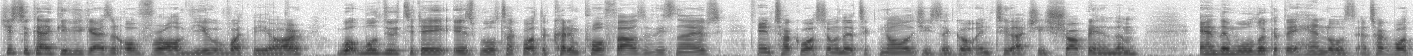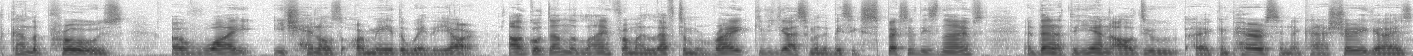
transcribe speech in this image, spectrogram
just to kind of give you guys an overall view of what they are. What we'll do today is we'll talk about the cutting profiles of these knives and talk about some of the technologies that go into actually sharpening them. And then we'll look at the handles and talk about the kind of the pros of why each handles are made the way they are. I'll go down the line from my left to my right, give you guys some of the basic specs of these knives, and then at the end I'll do a comparison and kind of show you guys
